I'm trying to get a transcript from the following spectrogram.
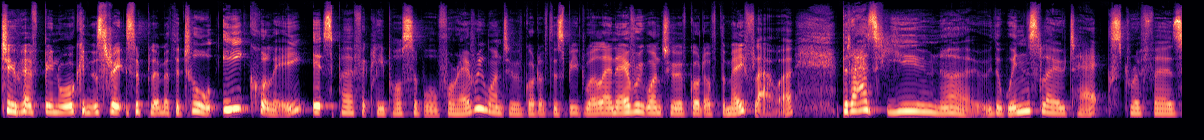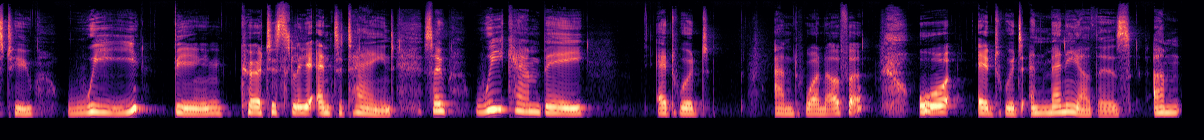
to have been walking the streets of Plymouth at all. Equally, it's perfectly possible for everyone to have got off the Speedwell and everyone to have got off the Mayflower. But as you know, the Winslow text refers to we being courteously entertained. So we can be Edward and one other, or Edward and many others. Um,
